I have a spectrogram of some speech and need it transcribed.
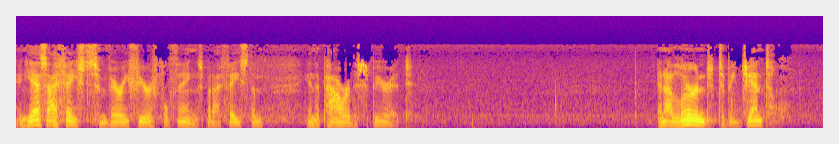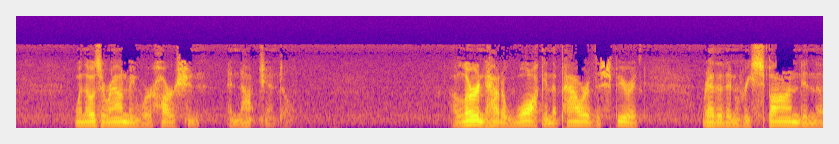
And yes, I faced some very fearful things, but I faced them in the power of the Spirit. And I learned to be gentle when those around me were harsh and, and not gentle. I learned how to walk in the power of the Spirit rather than respond in the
